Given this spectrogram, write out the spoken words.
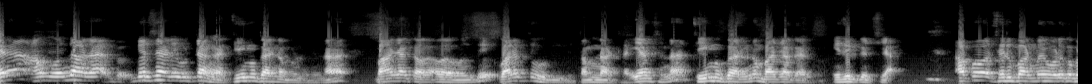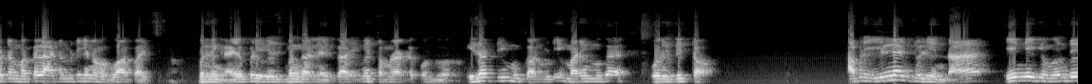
ஏன்னா அவங்க வந்து அதை பெருசா இதை விட்டாங்க. திமுக என்ன பண்ணுதுன்னா பாஜக வந்து வளர்த்து விடுது தமிழ்நாட்டுல. ஏன்னு சொன்னா திமுக இருக்கணும் பாஜக இருக்கும் எதிர்கட்சியா. அப்போ சிறுபான்மை ஒடுக்கப்பட்ட மக்கள் ஆட்டோமேட்டிக்கா நமக்கு வாக்களிச்சுக்கலாம் புரியுதுங்களா? எப்படி வெஸ்ட் பெங்கால்ல இருக்கோ அதே மாதிரி தமிழ்நாட்டுல கொண்டு வரும் இதுதான் திமுக மறைமுக ஒரு திட்டம். அப்படி இல்லைன்னு சொல்லியிருந்தா இன்னைக்கு வந்து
